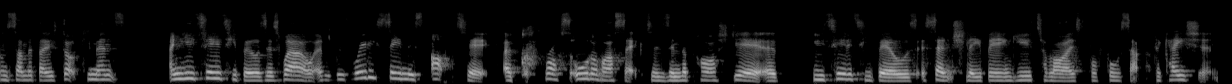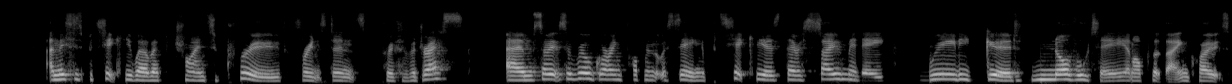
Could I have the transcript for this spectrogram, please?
on some of those documents, and utility bills as well. And we've really seen this uptick across all of our sectors in the past year of utility bills essentially being utilised for false application. And this is particularly where we're trying to prove, for instance, proof of address. Um, so it's a real growing problem that we're seeing, particularly as there are so many really good novelty, and I'll put that in quotes,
